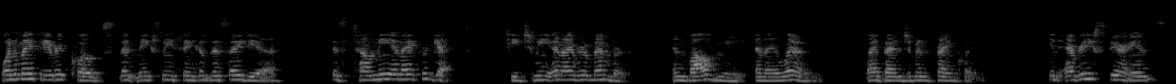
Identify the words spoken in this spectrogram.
One of my favorite quotes that makes me think of this idea is Tell me and I forget, Teach Me and I Remember, Involve Me and I Learn by Benjamin Franklin. In every experience,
